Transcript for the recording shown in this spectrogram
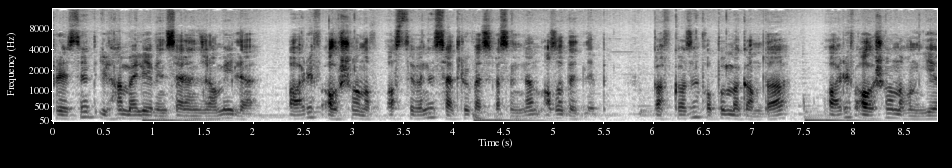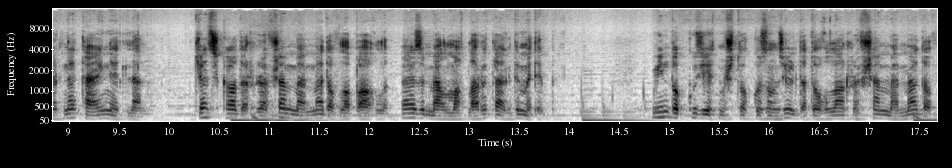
Prezident İlham Əliyevin sərəncamı ilə Arif Alşanov ASTV-nin sədri vəzifəsindən azad edilib. Qafqazın bu məqamda Arif Alşanovun yerinə təyin edilən gənc kadr Rövşən Məmmədovla bağlı bəzi məlumatları təqdim edib. 1979-cu ildə doğulan Rövşən Məmmədov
